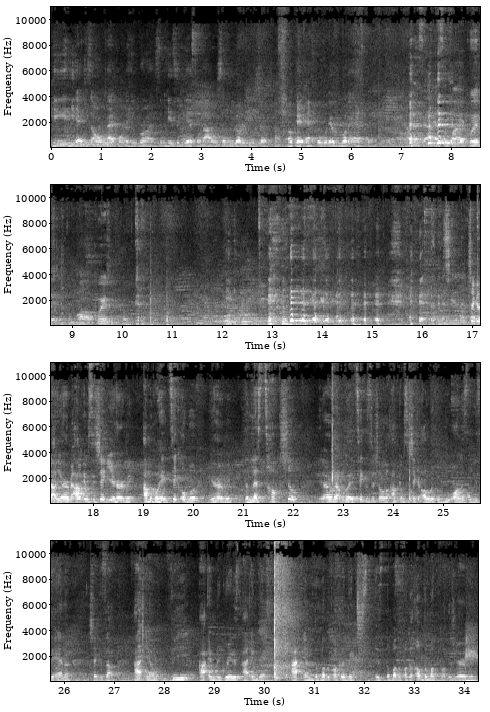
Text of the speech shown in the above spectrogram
he he has his own platform that he runs, so he's a guest on ours. So we go to do the show. Okay, ask for whatever you want to ask him. I was about to say, I had some fire questions, some long questions. Check it out, you heard me. I'm MC Shakie, you heard me. I'm gonna go ahead and take over, you heard me, the Let's Talk show. You heard me, I'm gonna go ahead and take this switch over. I'm MC Shakie all the way from New Orleans, Louisiana. Check this out. I am the, I am the greatest, I am the bitch, I am the motherfucker that is the motherfucker of the motherfuckers, you heard me?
